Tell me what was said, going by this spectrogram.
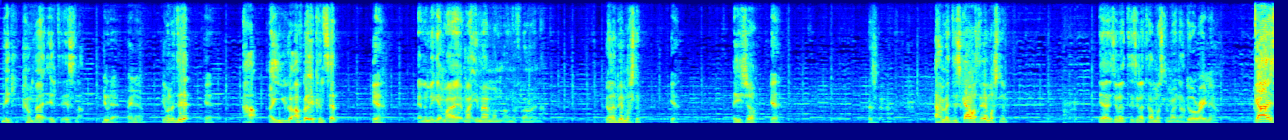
Make him convert into Islam. Do that right now. You want to do it? Yeah. How, are you? I've got your consent. Yeah. Okay, let me get my my imam on, on the phone right now. You want to be a Muslim? Yeah. Are you sure? Yeah. Ahmed, this guy wants to be a Muslim. Yeah, he's gonna he's gonna tell Muslim right now. Do it right now. Guys,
